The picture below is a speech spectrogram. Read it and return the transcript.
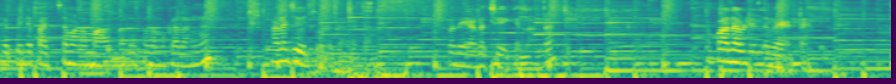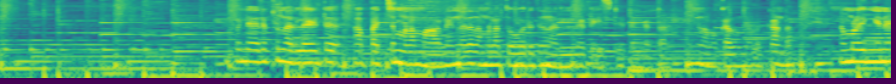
അരപ്പിന്റെ പച്ചമണം മാറുന്നത് അപ്പോൾ നമുക്കതങ്ങ് അടച്ചു വെച്ച് കൊടുക്കാം കേട്ടോ. അപ്പോൾ അത് അടച്ചു വയ്ക്കുന്നുണ്ട് അപ്പോൾ അതവിടെ നിന്ന് വേട്ടെ അപ്പം അരപ്പ് നല്ലതായിട്ട് ആ പച്ചമണം മാറണം. എന്നാലും നമ്മളെ തോരത്തിന് നല്ല ടേസ്റ്റ് കിട്ടും കേട്ടോ. ഇനി നമുക്കതൊന്ന് ഇളക്കണ്ട നമ്മളിങ്ങനെ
